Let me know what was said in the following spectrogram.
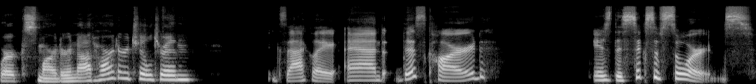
Work smarter, not harder, children. Exactly. And this card is the Six of Swords,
